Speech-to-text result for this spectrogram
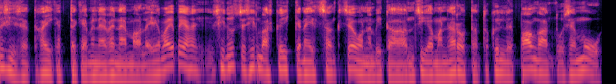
tõsiselt haiget tegemine Venemaale ja ma ei pea siin üldse silmas kõiki neid sanktsioone, mida on siiamaani arutatud, küll pangandus ja muu.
